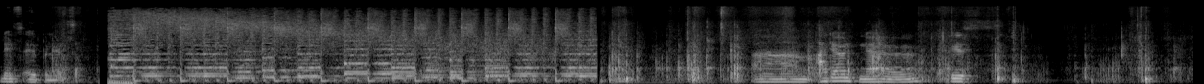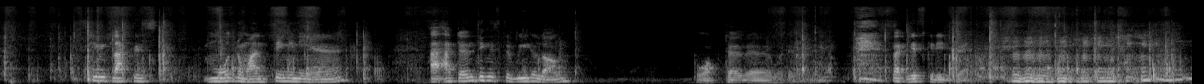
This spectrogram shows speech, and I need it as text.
Let's open it. Um, I don't know. This seems like there's more than one thing in here. I, I don't think it's the read along for October, whatever. But let's get into it.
